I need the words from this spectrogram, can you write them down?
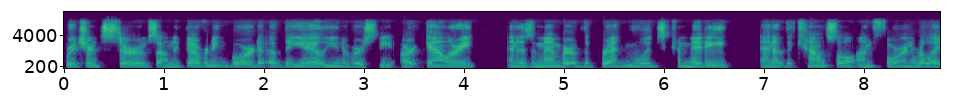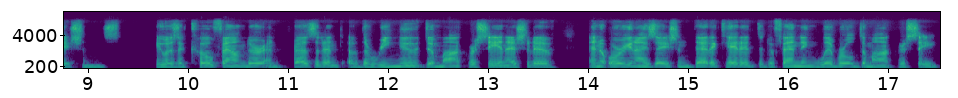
Richard serves on the governing board of the Yale University Art Gallery and is a member of the Bretton Woods Committee and of the Council on Foreign Relations. He was a co-founder and president of the Renewed Democracy Initiative, an organization dedicated to defending liberal democracy.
